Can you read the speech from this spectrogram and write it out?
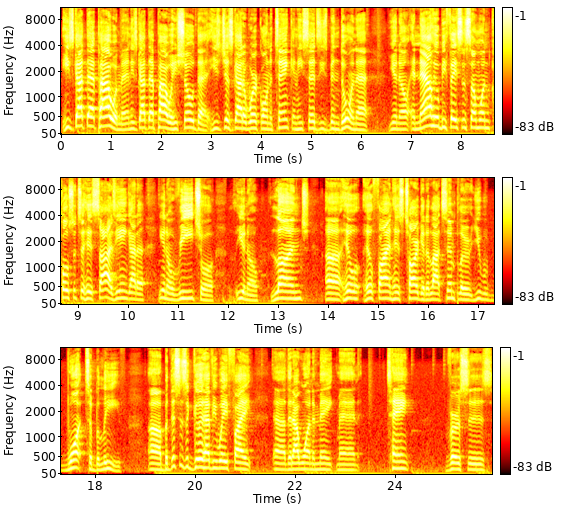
he's got that power, man. He's got that power. He showed that. He's just got to work on the tank, and he says he's been doing that, you know. And now he'll be facing someone closer to his size. He ain't got to, you know, reach or, you know, lunge. Uh, he'll he'll find his target a lot simpler. You would want to believe. Uh, but this is a good heavyweight fight uh, that I want to make, man. Tank versus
